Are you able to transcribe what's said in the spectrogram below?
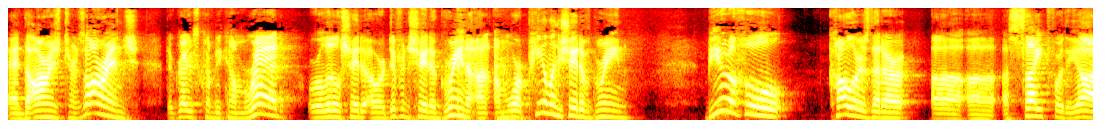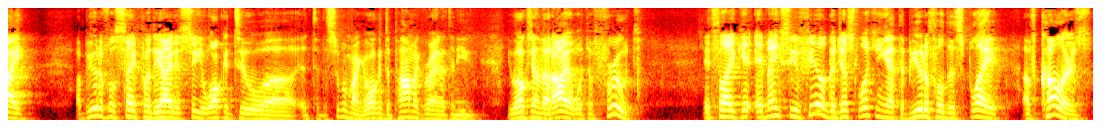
And the orange turns orange, the grapes can become red, or a little shade, or a different shade of green, a, a more appealing shade of green. Beautiful colors that are uh, uh, a sight for the eye a beautiful sight for the eye to see. You walk into uh, into the supermarket, you walk into pomegranate, and you, you walk down that aisle with the fruit. It's like it, it makes you feel good just looking at the beautiful display of colors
